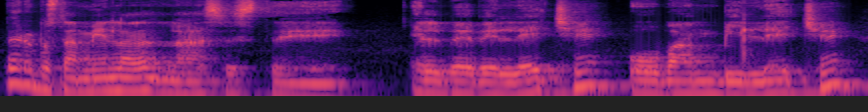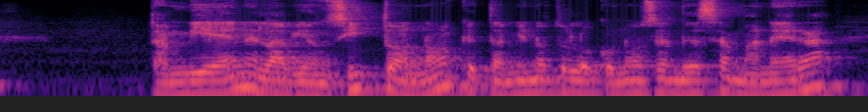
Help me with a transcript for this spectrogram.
pero pues también la- las, este, el bebe leche o bambileche, también el avioncito, ¿no? Que también otros lo conocen de esa manera.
